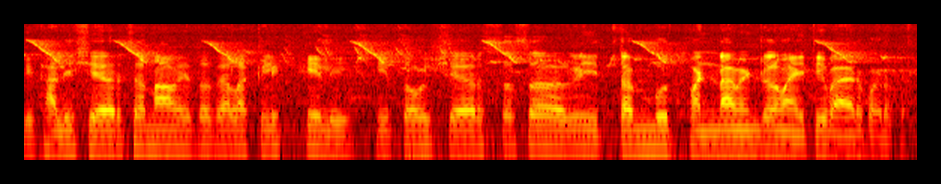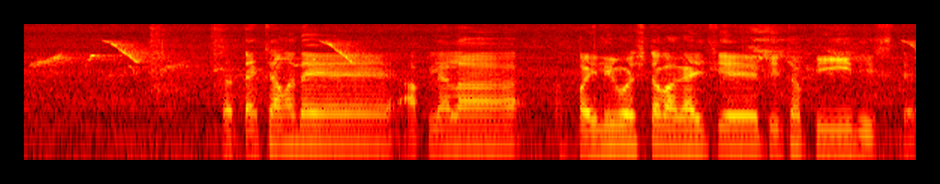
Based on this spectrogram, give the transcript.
की खाली शेअरचं नाव येतं त्याला क्लिक केली की तो शेअर्सचं सगळी इत्तंभूत फंडामेंटल माहिती बाहेर पडते. तर त्याच्यामध्ये आपल्याला पहिली गोष्ट बघायची आहे तिथं पी ई दिसते.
